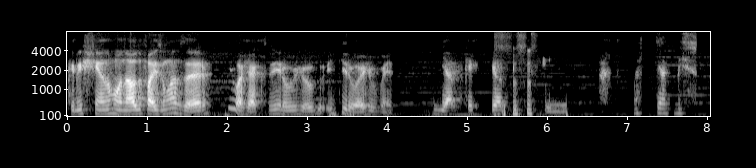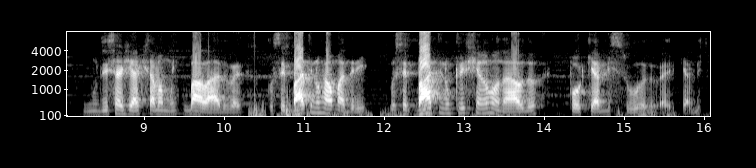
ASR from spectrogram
Cristiano Ronaldo faz 1 a 0 e o Ajax virou o jogo e tirou a Juventus. E a, que, que absurdo. Mas que absurdo. Esse Ajax estava muito embalado, velho. Você bate no Real Madrid, você bate no Cristiano Ronaldo. Pô, que absurdo, velho. Que absurdo.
